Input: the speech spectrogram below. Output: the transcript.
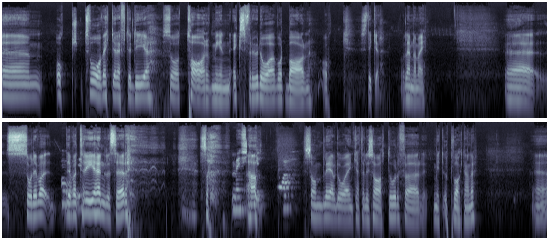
Ehm, och två veckor efter det så tar min exfru då vårt barn och sticker och lämnar mig. Eh, så det var, det var tre händelser så. Ja. Som blev då en katalysator för mitt uppvaknande. Eh,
